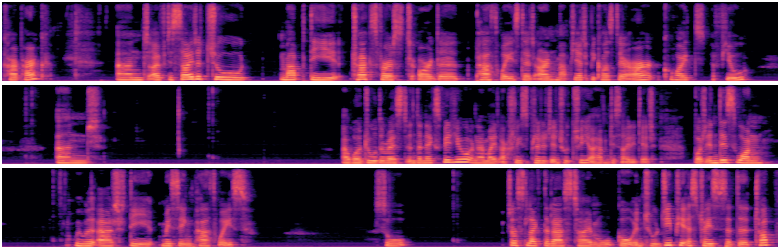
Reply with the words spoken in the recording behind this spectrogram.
car park, and I've decided to map the tracks first or the pathways that aren't mapped yet because there are quite a few and I will do the rest in the next video and I might actually split it into three, I haven't decided yet. But in this one we will add the missing pathways. So just like the last time, we'll go into GPS traces at the top,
